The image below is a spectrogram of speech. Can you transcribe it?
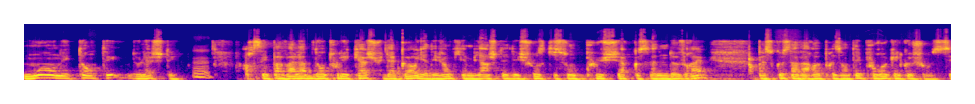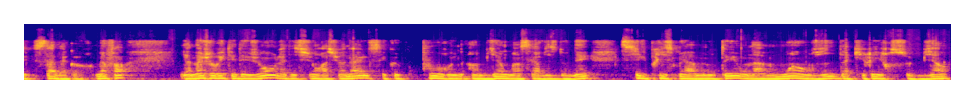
moins on est tenté de l'acheter. Mm. Alors c'est pas valable dans tous les cas, je suis d'accord, il y a des gens qui aiment bien acheter des choses qui sont plus chères que ça ne devrait, parce que ça va représenter pour eux quelque chose. C'est ça d'accord. Mais enfin, la majorité des gens, la décision rationnelle, c'est que pour une, un bien ou un service donné, si le prix se met à monter, on a moins envie d'acquérir ce bien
